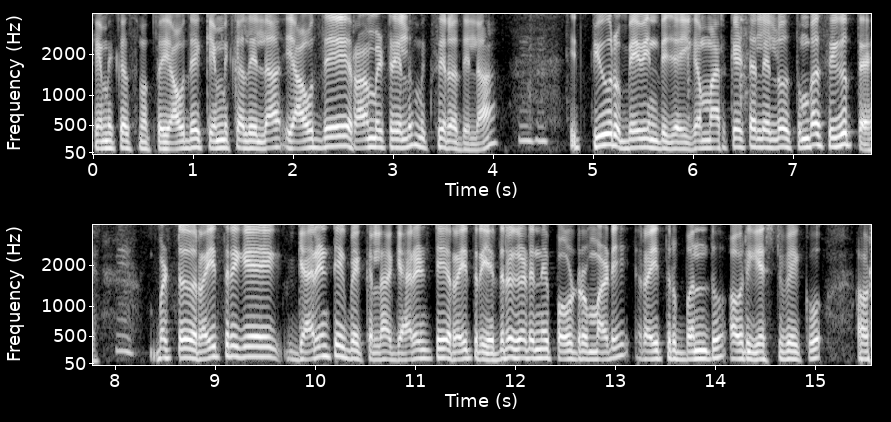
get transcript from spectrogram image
ಕೆಮಿಕಲ್ಸ್ ಮುಕ್ತ. ಯಾವುದೇ ಕೆಮಿಕಲ್ ಇಲ್ಲ ಯಾವುದೇ ರಾ ಮೆಟೀರಿಯಲ್ ಮಿಕ್ಸ್ ಇರೋದಿಲ್ಲ. ಇದು ಪ್ಯೂರ್ ಬೇವಿನ ಬೀಜ. ಈಗ ಮಾರ್ಕೆಟಲ್ಲೆಲ್ಲೂ ತುಂಬ ಸಿಗುತ್ತೆ. ಬಟ್ ರೈತರಿಗೆ ಗ್ಯಾರಂಟಿ ಬೇಕಲ್ಲ. ಗ್ಯಾರಂಟಿ ರೈತರು ಎದುರುಗಡೆನೆ ಪೌಡ್ರ್ ಮಾಡಿ ರೈತರು ಬಂದು ಅವ್ರಿಗೆ ಎಷ್ಟು ಬೇಕು ಅವ್ರ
